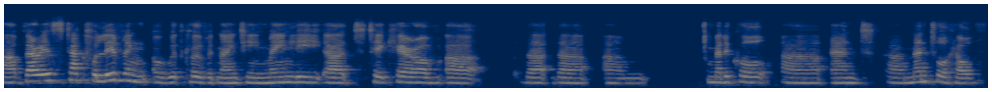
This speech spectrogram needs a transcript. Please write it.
uh, various tech for living with COVID-19, mainly uh, to take care of the, the um, medical and mental health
